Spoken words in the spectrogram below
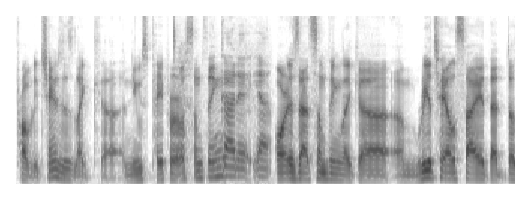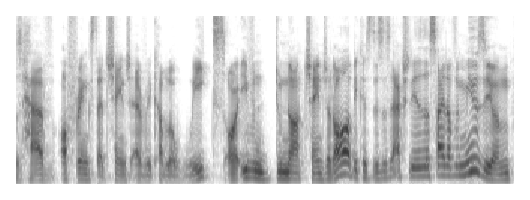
probably change? Is it like uh, a newspaper or something? Got it. Yeah. Or is that something like a um, retail site that does have offerings that change every couple of weeks, or even do not change at all? Because this is actually the site of a museum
